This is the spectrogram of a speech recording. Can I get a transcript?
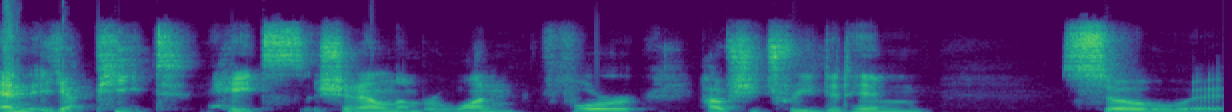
and yeah, Pete hates Chanel number one for how she treated him. So, uh,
